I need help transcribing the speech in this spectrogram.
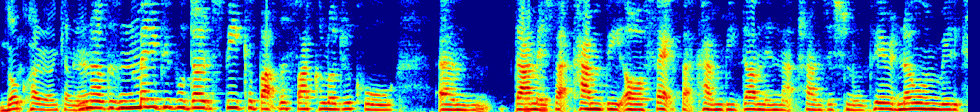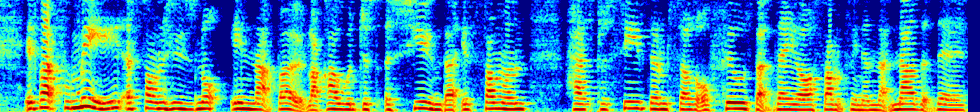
no carry on carry on No, because many people don't speak about the psychological um, damage that can be or effects that can be done in that transitional period. No one really. It's like for me, as someone who's not in that boat, like I would just assume that if someone has perceived themselves or feels that they are something, and that now that they're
